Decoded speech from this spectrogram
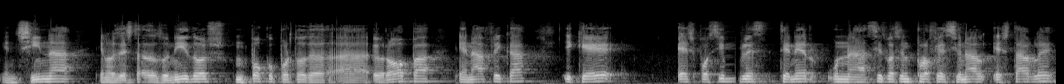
en China, en los Estados Unidos, un poco por toda ah, Europa, en África, y que es posible tener una situación profesional estable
